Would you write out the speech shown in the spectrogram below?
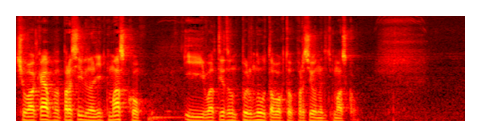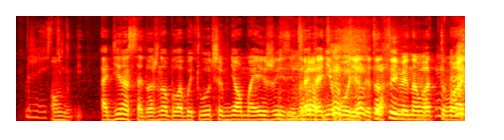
чувака попросили надеть маску, и в ответ он пырнул того, кто попросил надеть маску. Жесть. Он 11 должно было быть лучшим днем моей жизни, но это не будет. Это ты виноват, тварь.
